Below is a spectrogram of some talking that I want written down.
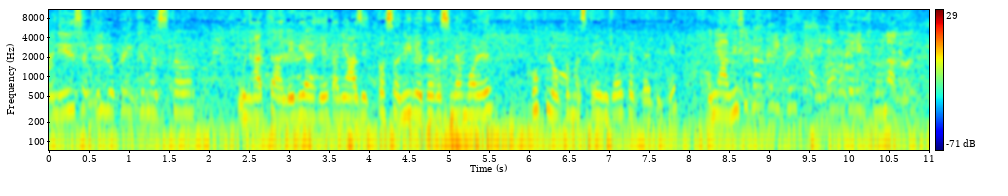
आणि सगळी लोक इथे मस्त उन्हात आलेली आहेत आणि आज इतकं सनी वेदर असल्यामुळे खूप लोक मस्त एन्जॉय करत आहेत इथे. आणि आम्ही सुद्धा आता इथे खायला वगैरे घेऊन आलो आहे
